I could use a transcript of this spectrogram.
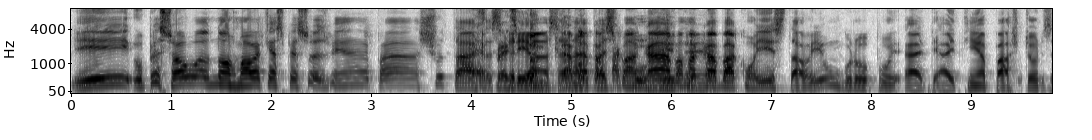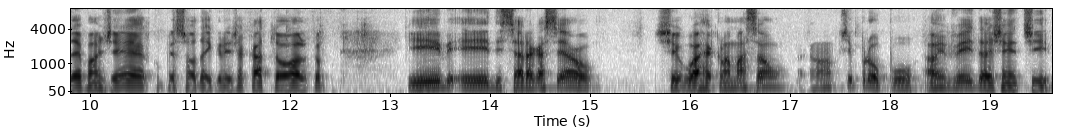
E o pessoal, o normal é que as pessoas venham para chutar É, essas crianças, espancar, né? Para espancar, correr, vamos é. acabar com isso e tal. E um grupo, aí, aí tinha pastores evangélicos, pessoal da igreja católica, e, e disseram, HCL, chegou a reclamação, vamos se propor, ao invés da gente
